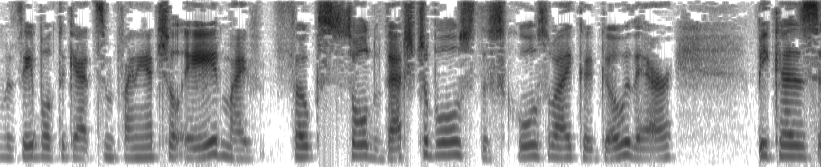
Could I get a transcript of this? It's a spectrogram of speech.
was able to get some financial aid. My folks sold vegetables to the school so I could go there because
